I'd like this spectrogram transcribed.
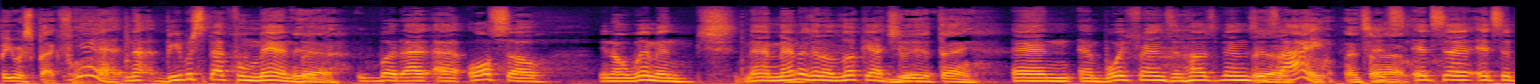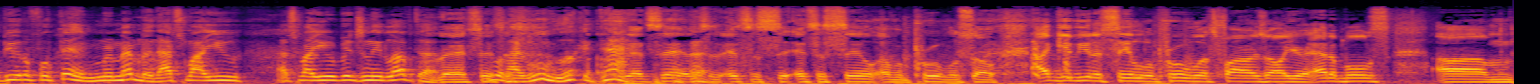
be respectful. yeah. Not, be respectful, men. But Yeah. but uh, uh, also, you know, women, man, men are gonna look at you. Do you. your thing. And and boyfriends and husbands, it's Yeah, all right. it's It's all right. it's a it's a beautiful thing. Remember, that's why you that's why you originally loved her. That's you it's were like, ooh, look at that. That's it. It's a, it's a it's a seal of approval. So I give you the seal of approval as far as all your edibles. Um,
